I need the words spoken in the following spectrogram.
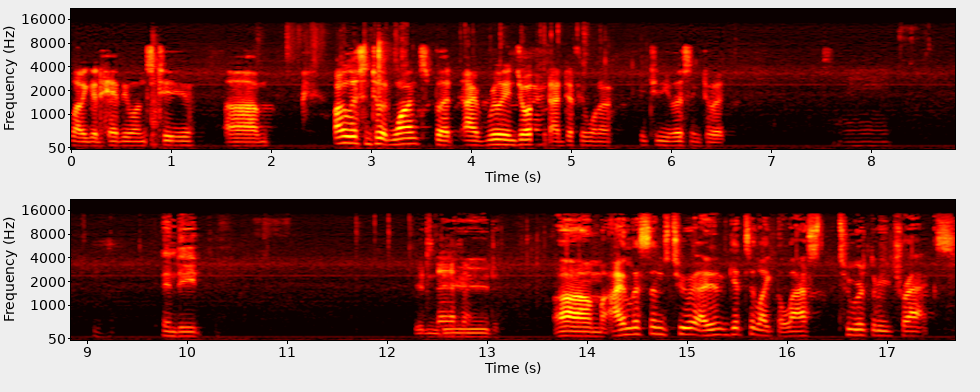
A lot of good heavy ones too. Um, I only listened to it once, but I really enjoyed it. I definitely want to continue listening to it. Indeed. Indeed. Um, I listened to it. I didn't get to like the last two or three tracks,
